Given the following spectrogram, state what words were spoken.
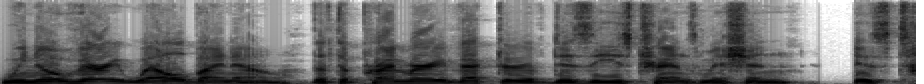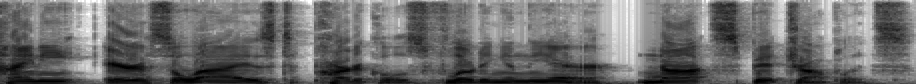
we know very well by now that the primary vector of disease transmission is tiny aerosolized particles floating in the air, not spit droplets.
